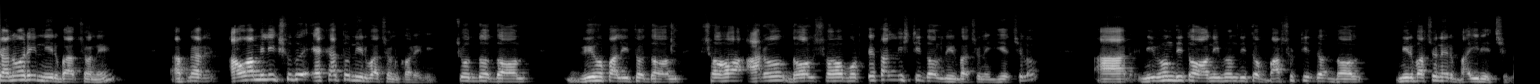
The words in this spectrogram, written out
জানুয়ারির নির্বাচনে আপনার আওয়ামী লীগ শুধু একাত নির্বাচন করেনি, চোদ্দ দল, গৃহপালিত দল সহ আরও দল সহ মোট তেতাল্লিশটি দল নির্বাচনে গিয়েছিল আর নিবন্ধিত, অনিবন্ধিত বাষট্টি দল নির্বাচনের বাইরে ছিল।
